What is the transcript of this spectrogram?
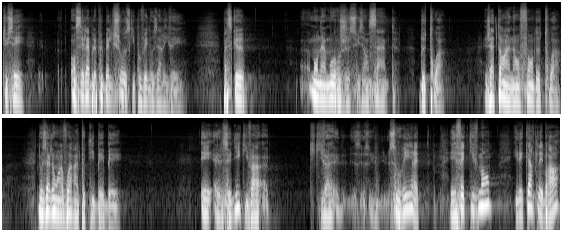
tu sais, on célèbre la plus belle chose qui pouvait nous arriver. Parce que, mon amour, je suis enceinte de toi. J'attends un enfant de toi. Nous allons avoir un petit bébé. Et elle se dit qu'il va, qui va sourire. Et, effectivement, il écarte les bras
